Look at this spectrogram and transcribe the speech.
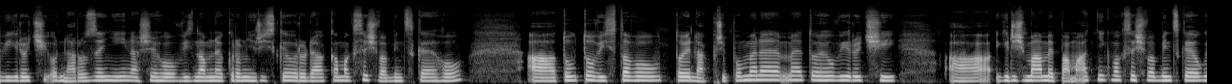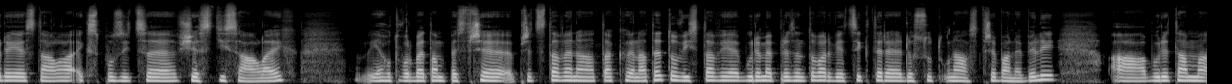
výročí od narození našeho významného kroměřížského rodáka Maxe Švabinského. A touto výstavou to jednak připomeneme, to jeho výročí, a i když máme památník Maxe Švabinského, kde je stála expozice v šesti sálech, jeho tvorba je tam pestře představená, tak na této výstavě budeme prezentovat věci, které dosud u nás třeba nebyly a bude tam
